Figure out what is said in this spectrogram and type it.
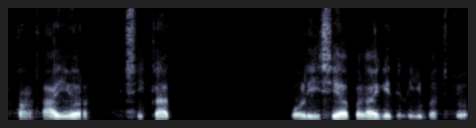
tukang sayur disikat polisi apalagi dilibas cuk.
